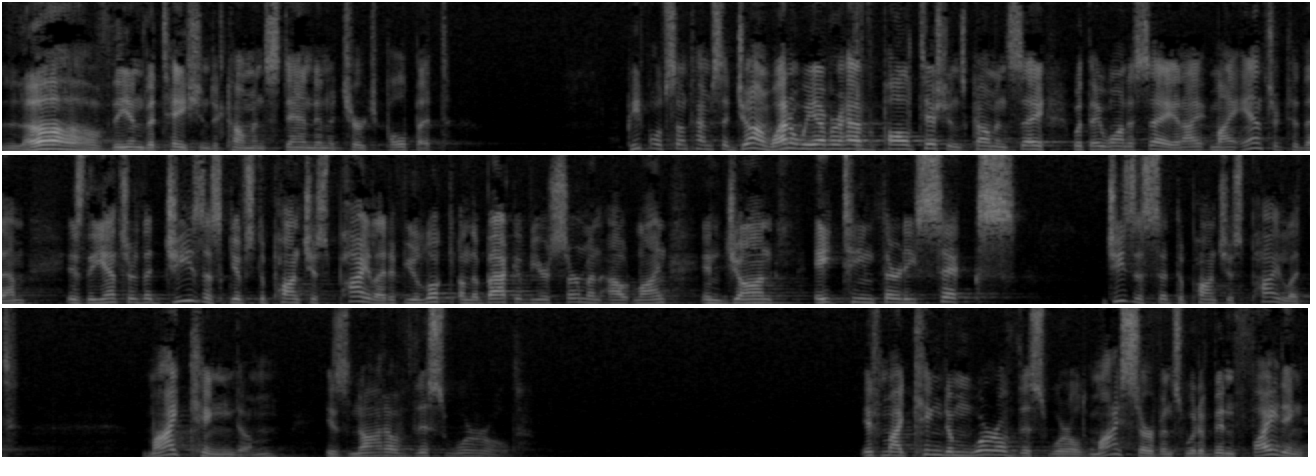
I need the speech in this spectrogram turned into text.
love the invitation to come and stand in a church pulpit. People have sometimes said, John, why don't we ever have politicians come and say what they want to say? And I, my answer to them is the answer that Jesus gives to Pontius Pilate. If you look on the back of your sermon outline in John 18:36, Jesus said to Pontius Pilate, my kingdom is not of this world. If my kingdom were of this world, my servants would have been fighting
